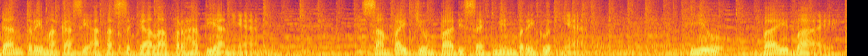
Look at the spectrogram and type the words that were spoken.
Dan terima kasih atas segala perhatiannya. Sampai jumpa di segmen berikutnya. Yuk, bye-bye.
